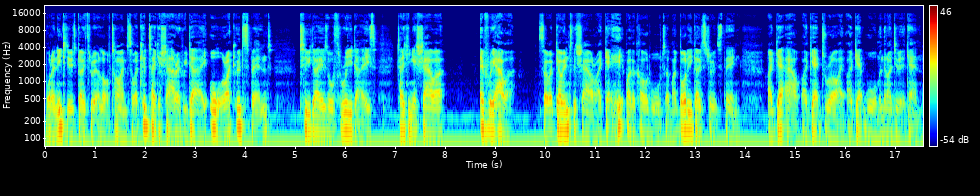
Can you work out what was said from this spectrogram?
what I need to do is go through it a lot of times. So I could take a shower every day, or I could spend two days or three days taking a shower every hour. So I go into the shower, I get hit by the cold water, my body goes through its thing, I get out, I get dry, I get warm, and then I do it again.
